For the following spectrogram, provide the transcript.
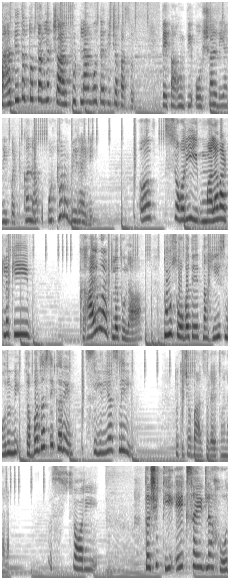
पाहते तर तो चांगला चार फूट लांब होता तिच्यापासून. ते पाहून ती ओशाळली आणि पटकन उठून उभी राहिली. अ सॉरी मला वाटलं की काय वाटलं तुला? तू सोबत येत नाहीस म्हणून मी जबरदस्ती करेन. सिरियसली तो तिच्या बाजूला एक म्हणाला. सॉरी तशी ती एक साईडला होत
